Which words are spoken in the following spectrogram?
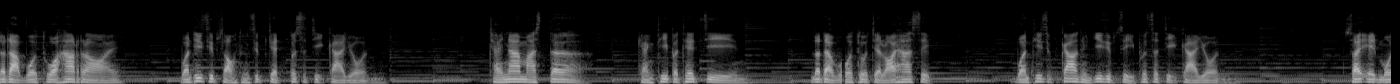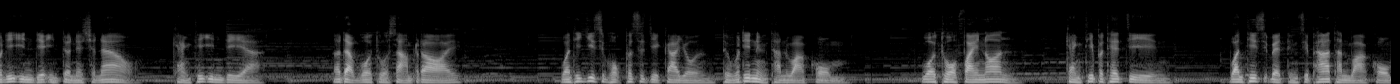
ระดับ World Tour 500 วันที่ 12-17 พฤศจิกายนไชน่ามาสเตอร์แข่งที่ประเทศจีน ระดับ World Tour 750 วันที่ 19-24 พฤศจิกายนไซเอ็ดโมดีอินเดียอินเตอร์เนชั่นแนลแข่งที่อินเดีย ระดับ World Tour 300 วันที่ 26 พฤศจิกายน ถึงวันที่ 1 ธันวาคม World Tour Final แข่งที่ประเทศจีน วันที่ 11-15 ธันวาคม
